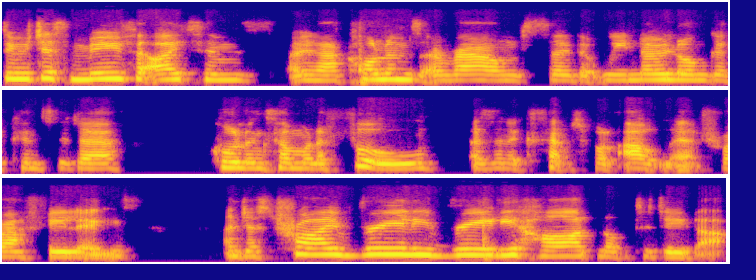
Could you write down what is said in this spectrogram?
Do we just move the items in our columns around so that we no longer consider calling someone a fool as an acceptable outlet for our feelings and just try really, really hard not to do that?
